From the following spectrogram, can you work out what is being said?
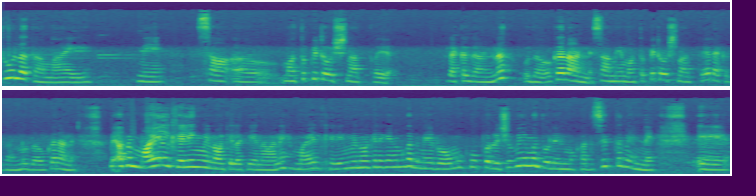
තුළ තමයි මේ මතුපිට උෂ්ණත්වය රැකගන්න උදව් කරන්න. සමය මතුපිට උෂ්ණත්වය රැකගන්න උදව් කරන්න. මේ අපි මයිල් කෙලින් වෙනවා කියලා කියනවානේ. මයිල් කෙලින් වෙනවා කියලා කියන්නේ මොකද මේ රෝමකූප ඍජු වීම තුළින් මොකද සිද්ධ වෙන්නේ? ඒ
